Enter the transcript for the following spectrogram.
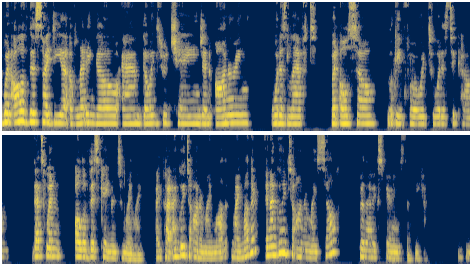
when all of this idea of letting go and going through change and honoring what is left, but also looking forward to what is to come. That's when all of this came into my life. I thought I'm going to honor my mother, my mother, and I'm going to honor myself for that experience that we had. Mm-hmm.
